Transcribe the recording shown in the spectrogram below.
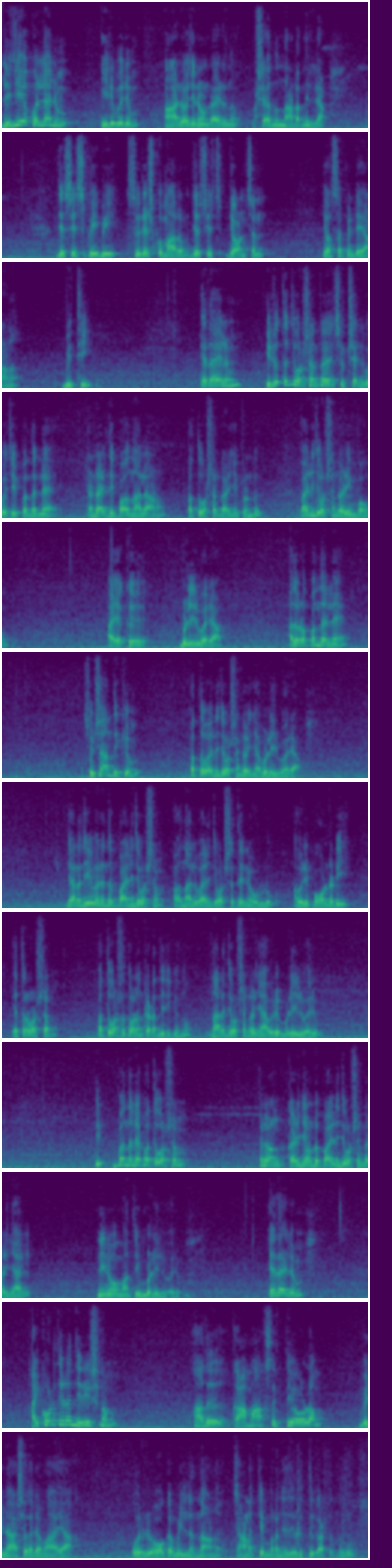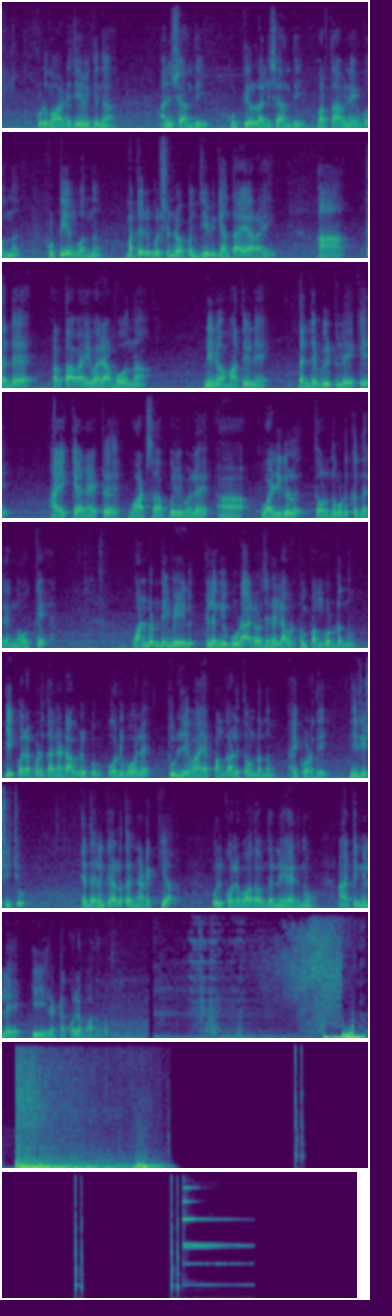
ലിജിയെ കൊല്ലാനും ഇരുവരും ആലോചന ഉണ്ടായിരുന്നു പക്ഷെ അത് നടന്നില്ല. ജസ്റ്റിസ് പി ബി സുരേഷ് കുമാറും ജസ്റ്റിസ് ജോൺസൺ ജോസഫിന്റെയാണ് വിധി. ഏതായാലും ഇരുപത്തഞ്ച് വർഷത്തെ ശിക്ഷ അനുഭവിച്ചു ഇപ്പം തന്നെ രണ്ടായിരത്തി പതിനാലാണ് പത്ത് വർഷം കഴിഞ്ഞിട്ടുണ്ട്. പതിനഞ്ച് വർഷം കഴിയുമ്പോൾ അയാൾക്ക് വെളിയിൽ വരാം. അതോടൊപ്പം തന്നെ സുശാന്തിക്കും പത്ത് പതിനഞ്ച് വർഷം കഴിഞ്ഞാൽ വെളിയിൽ വരാം. ഞാൻ ജീവനന്തം പതിനഞ്ച് വർഷം പതിനാല് പതിനഞ്ച് വർഷത്തേനേ ഉള്ളൂ. അവരിപ്പോൾ ഓൾറെഡി എത്ര വർഷം? പത്ത് വർഷത്തോളം കിടന്നിരിക്കുന്നു. നാലഞ്ച് വർഷം കഴിഞ്ഞാൽ അവരും വെളിയിൽ വരും. ഇപ്പം തന്നെ പത്ത് വർഷം കഴിഞ്ഞുകൊണ്ട് പതിനഞ്ച് വർഷം കഴിഞ്ഞാൽ നിനോ മാത്യും വെളിയിൽ വരും. ഏതായാലും ഹൈക്കോടതിയുടെ നിരീക്ഷണം അത് കാമാസക്തിയോളം വിനാശകരമായ ഒരു രോഗമില്ലെന്നാണ് ചാണക്യം പറഞ്ഞത് എടുത്തു കാട്ടുന്നത്. കുടുംബമായിട്ട് ജീവിക്കുന്ന അനുശാന്തി കുട്ടിയുള്ള അനുശാന്തി ഭർത്താവിനെയും കൊന്ന് കുട്ടിയെയും കൊന്ന് മറ്റൊരു പുരുഷന്റെ ഒപ്പം ജീവിക്കാൻ തയ്യാറായി. ആ തന്റെ ഭർത്താവായി വരാൻ പോകുന്ന നീനോ മാത്യുവിനെ തന്റെ വീട്ടിലേക്ക് അയക്കാനായിട്ട് വാട്സാപ്പ് പോലെ ആ വഴികൾ തുറന്നു കൊടുക്കുന്ന രംഗമൊക്കെ ട്വന്റി ബി അല്ലെങ്കിൽ ഗൂഢാലോചനയിൽ അവർക്കും പങ്കുണ്ടെന്നും ഈ കൊലപ്പെടുത്താനായിട്ട് അവർക്കും ഒരുപോലെ തുല്യമായ പങ്കാളിത്തം ഉണ്ടെന്നും ഹൈക്കോടതി നിരീക്ഷിച്ചു. എന്തായാലും കേരളത്തെ ഞടക്കിയ ഒരു കൊലപാതകം തന്നെയായിരുന്നു ആറ്റിങ്ങിലെ ഈ ഇരട്ട കൊലപാതകം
